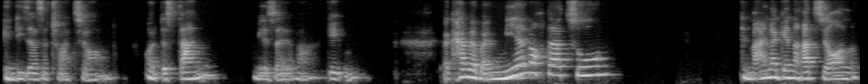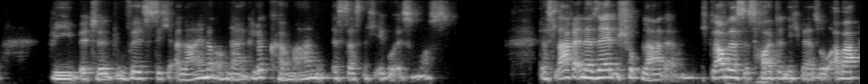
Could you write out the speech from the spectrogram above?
in dieser Situation? Und es dann mir selber geben. Da kam ja bei mir noch dazu, in meiner Generation wie bitte, du willst dich alleine um dein Glück kümmern, ist das nicht Egoismus? Das lag in derselben Schublade. Ich glaube, das ist heute nicht mehr so. Aber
